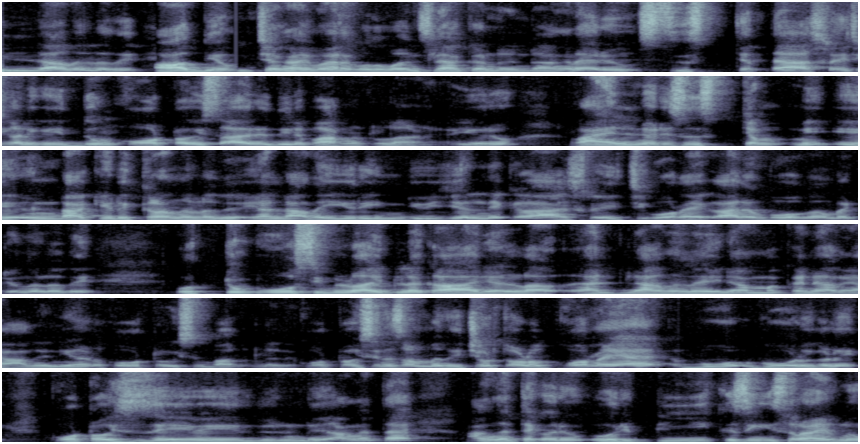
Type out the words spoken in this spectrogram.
ഇല്ല എന്നുള്ളത് ആദ്യം ചങ്ങായിമാരൊക്കെ ഒന്ന് മനസ്സിലാക്കേണ്ടതുണ്ട്. അങ്ങനെ ഒരു സിസ്റ്റത്തെ ആശ്രയിച്ച് കളിക്കുക. ഇതും ഫോട്ടോയ്സ് ആ ഒരു ഇതിൽ പറഞ്ഞിട്ടുള്ളതാണ്. ഈ ഒരു റയലിന് ഒരു സിസ്റ്റം ഉണ്ടാക്കി എടുക്കണം എന്നുള്ളത്. അല്ലാതെ ഈ ഒരു ഇൻഡിവിജ്വലിനെയൊക്കെ ആശ്രയിച്ച് കുറെ കാലം പോകാൻ പറ്റും എന്നുള്ളത് ഒട്ടും പോസിബിൾ ആയിട്ടുള്ള കാര്യമുള്ള അല്ല എന്നുള്ളത് നമുക്ക് തന്നെ അറിയാം. അത് തന്നെയാണ് കോട്ടോയ്സും പറഞ്ഞിട്ടുള്ളത്. കോട്ടോയ്സിനെ സംബന്ധിച്ചിടത്തോളം കുറേ ഗോളുകൾ കോട്ടോയ്സ് സേവ് ചെയ്തിട്ടുണ്ട്. അങ്ങനത്തെ അങ്ങനത്തെ ഒരു ഒരു പീക്ക് സീസൺ ആയിരുന്നു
